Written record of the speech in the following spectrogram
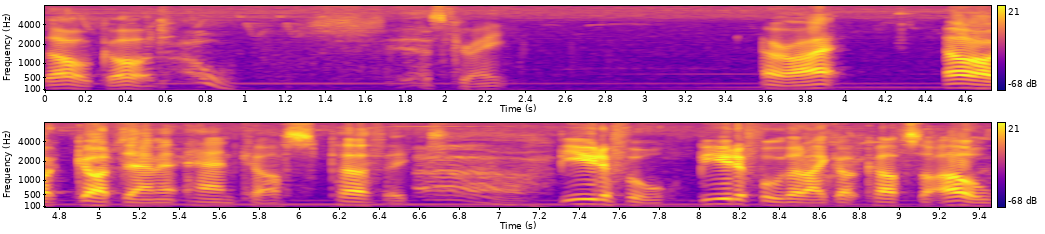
Oh God, Oh, that's great. All right. Oh God damn it! Handcuffs. Perfect. Beautiful. Beautiful that I got cuffs on. Oh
